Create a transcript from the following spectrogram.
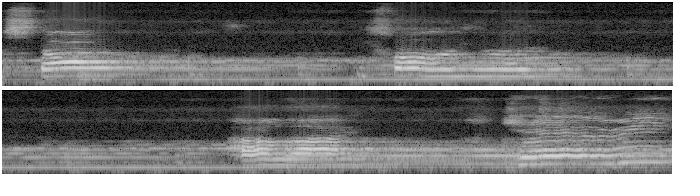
Stars before how life carries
